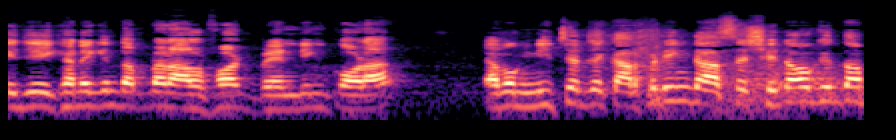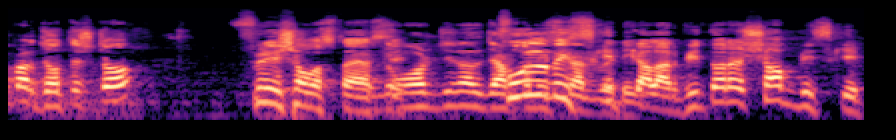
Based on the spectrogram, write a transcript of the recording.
এই যে এখানে কিন্তু আপনার আলফাট ব্র্যান্ডিং করা এবং নিচের যে কার্পেটিংটা আছে সেটাও কিন্তু আপনার যথেষ্ট। ফ্রেশ অবস্থায় আছে। original ফুল বিস্কিট কালার ভিতরে সব বিস্কিট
